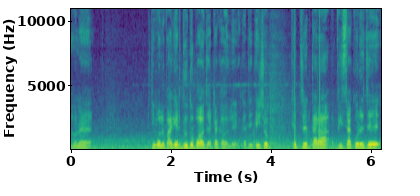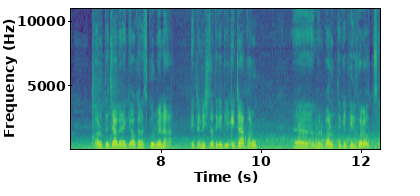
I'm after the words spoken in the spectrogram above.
মানে কি বলে, বাঘের দুধও পাওয়া যায় টাকা হলে। কাজে এইসব ক্ষেত্রে তারা ভিসা করে যে ভারতে যাবে নাকি ওখানে করবে না, এটা নিষ্ঠা থেকে দিবে এটা ভারত মানে ভারত থেকে ফিল করা হচ্ছে।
